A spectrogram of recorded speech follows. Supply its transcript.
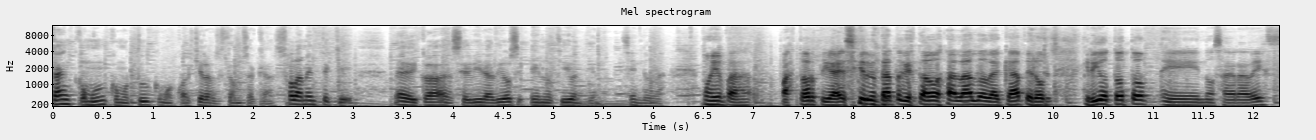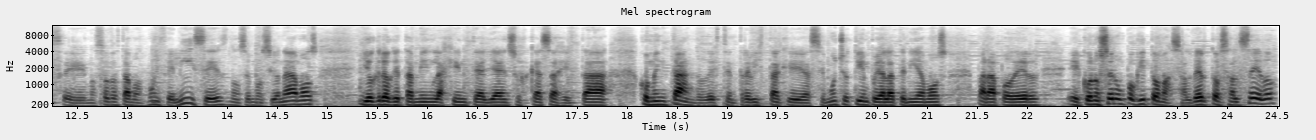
tan común como tú, como cualquiera de los que estamos acá. Solamente que me dedico a servir a Dios en lo que yo entiendo. Sin duda. Muy bien, Pastor, te iba a decir un tanto que estamos hablando de acá, pero querido Toto, eh, nos agradece, nosotros estamos muy felices, nos emocionamos. Yo creo que también la gente allá en sus casas está comentando de esta entrevista que hace mucho tiempo ya la teníamos para poder eh, conocer un poquito más. Alberto Salcedo,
